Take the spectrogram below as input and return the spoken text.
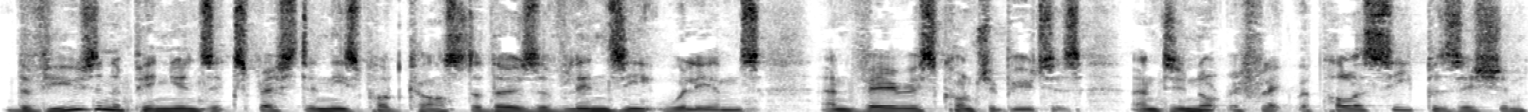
The views and opinions expressed in these podcasts are those of Lindsay Williams and various contributors and do not reflect the policy, position,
